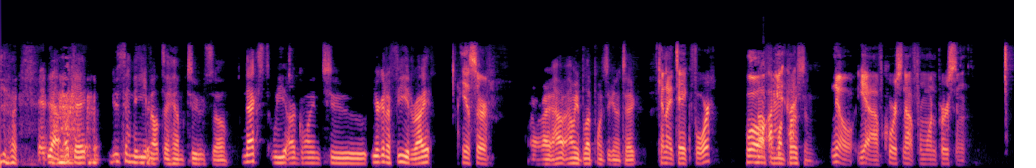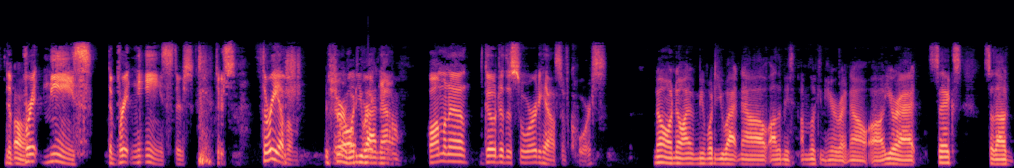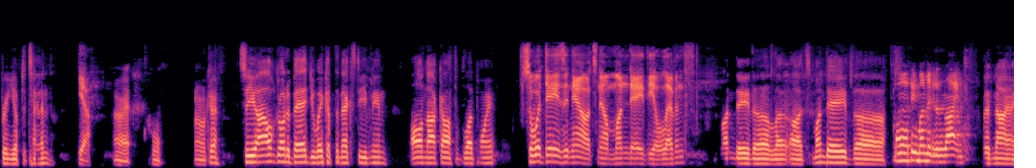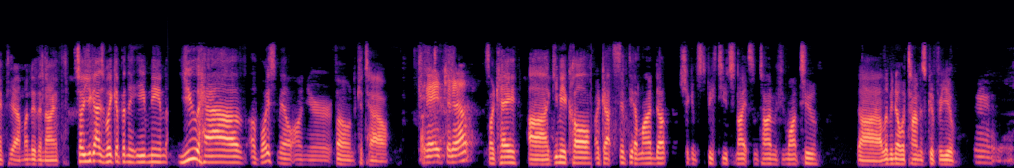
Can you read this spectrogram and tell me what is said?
yeah. Yeah, okay. You send the email to him too. So next we are going to. You're going to feed, right? Yes, sir. All right. How how many blood points are you going to take? Can I take four? Well, Not from I- one I- person. no, yeah, of course not from one person. The Oh. Britneys, the Britneys. There's there's three of them. sure. What are you at now? Well, I'm gonna go to the sorority house, of course. No, no. I mean, what are you at now? Uh, let me. I'm looking here right now. Uh, you're at six, so that'll bring you up to ten. Yeah. All right. Cool. Okay. So you all go to bed. You wake up the next evening. All knock off a blood point. So what day is it now? It's now Monday the 11th. Monday the le- uh, it's Monday the I think Monday the 9th. the ninth. Yeah, Monday the ninth. So you guys wake up in the evening. You have a voicemail on your phone, Katao. Okay, check it out. It's like, hey, uh, give me a call. I got Cynthia lined up. She can speak to you tonight sometime if you want to. Uh, let me know what time is good for you. Hmm.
